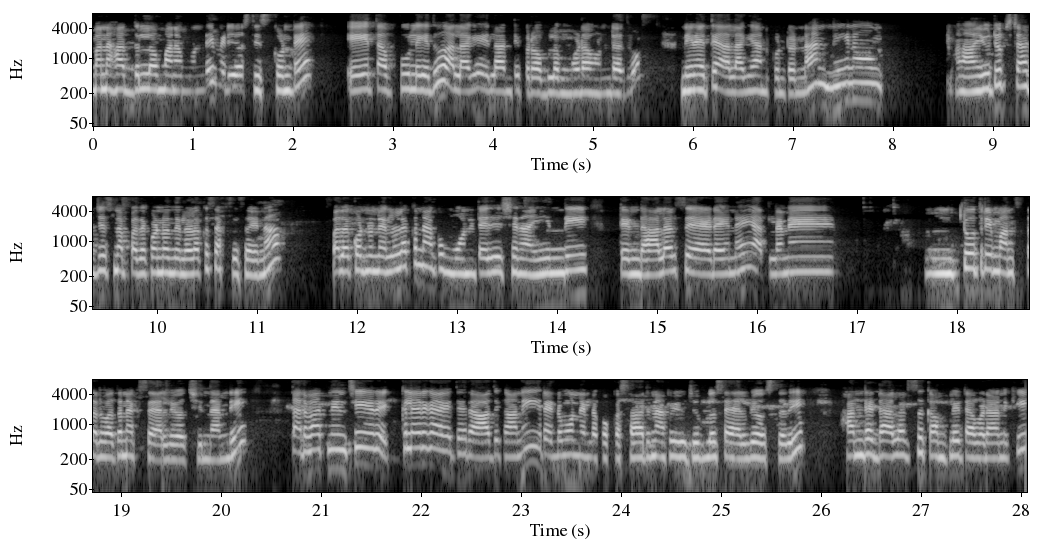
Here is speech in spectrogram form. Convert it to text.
మన హద్దుల్లో మనం ఉండి వీడియోస్ తీసుకుంటే ఏ తప్పు లేదు అలాగే ఎలాంటి ప్రాబ్లం కూడా ఉండదు. నేనైతే అలాగే అనుకుంటున్నా. నేను యూట్యూబ్ స్టార్ట్ చేసిన పదకొండు నెలలకు సక్సెస్ అయినా పదకొండు నెలలకు నాకు మోనిటైజేషన్ అయ్యింది. టెన్ డాలర్స్ యాడ్ అయినాయి. అట్లనే టూ త్రీ మంత్స్ తర్వాత నాకు శాలరీ వచ్చిందండి. తర్వాత నుంచి రెగ్యులర్గా అయితే రాదు కానీ రెండు మూడు నెలలకు ఒకసారి నాకు యూట్యూబ్లో శాలరీ వస్తుంది. హండ్రెడ్ డాలర్స్ కంప్లీట్ అవ్వడానికి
